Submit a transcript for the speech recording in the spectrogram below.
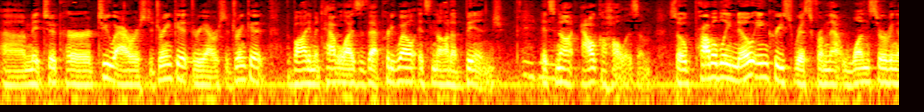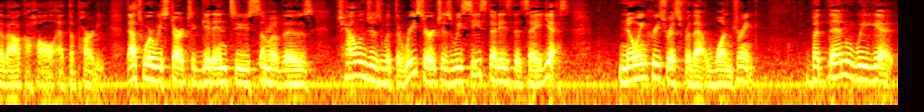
um, it took her two hours to drink it, three hours to drink it. The body metabolizes that pretty well. It's not a binge. Mm-hmm. It's not alcoholism. So probably no increased risk from that one serving of alcohol at the party. That's where we start to get into some right. of those challenges with the research is we see studies that say, yes, no increased risk for that one drink. But then we get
